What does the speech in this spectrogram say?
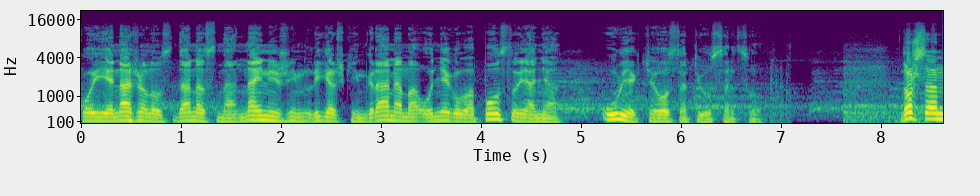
koji je nažalost danas na najnižim ligaškim granama od njegova postojanja, uvijek će ostati u srcu. Došao sam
